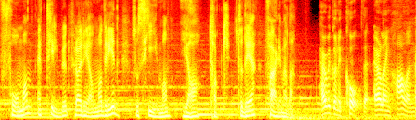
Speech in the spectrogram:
får man et tilbud fra Real Madrid, så sier man ja takk til det, ferdig med det. How are we going to cope that Erling Haaland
